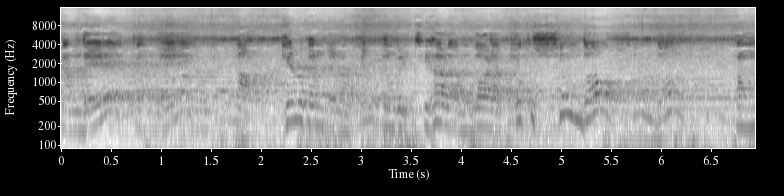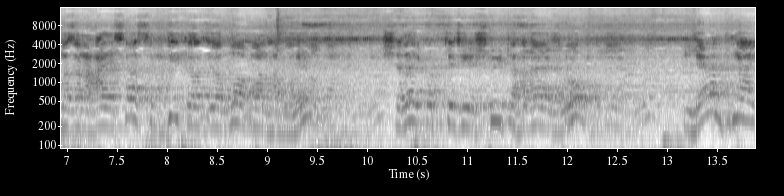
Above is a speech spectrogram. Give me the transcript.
কান্দে কেন কান্দে না? নবীর চেহারা মোবারক কত সুন্দর। আম্মা জানা আয়েশা সিদ্দিক রাদিয়াল্লাহু আনহা বলে সেলাই করতে যে সুইটা হারায় গেল। ল্যাম্প নাই,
